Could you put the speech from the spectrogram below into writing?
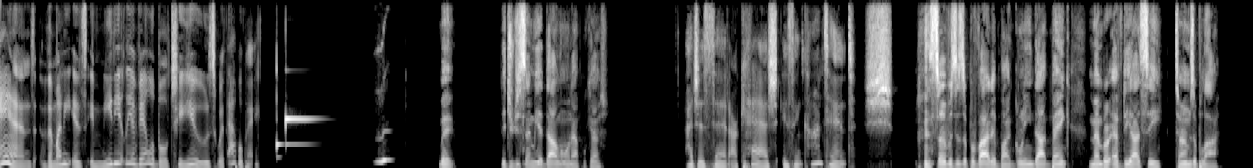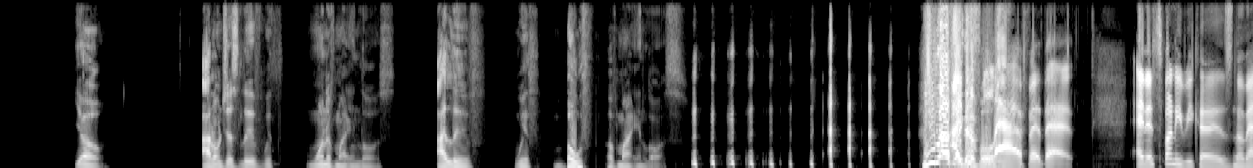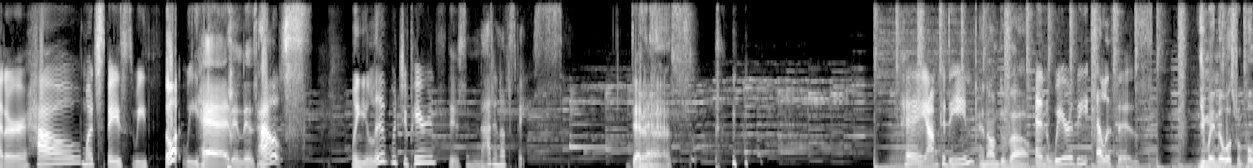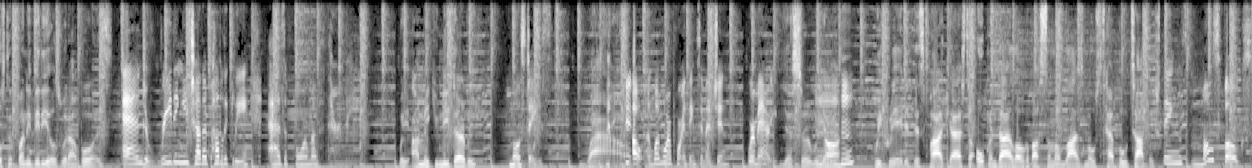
And the money is immediately available to use with Apple Pay. Babe, did you just send me a dollar on Apple Cash? I just said our cash isn't content. Shh. Services are provided by Green Dot Bank, member FDIC. Terms apply. Yo, I don't just live with one of my in laws, I live with both of my in laws. You laugh like I that just for? laugh at that. And it's funny because no matter how much space we thought we had in this house, when you live with your parents, there's not enough space. Dead, Dead ass. hey, I'm Khadeen, And I'm Devale. and we're the Ellises. You may know us from posting funny videos with our boys. And reading each other publicly as a form of therapy. Wait, I make you need therapy? Most days. Wow. Oh, and one more important thing to mention we're married. yes, sir, we are. Mhm. We created this podcast to open dialogue about some of life's most taboo topics Things most folks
